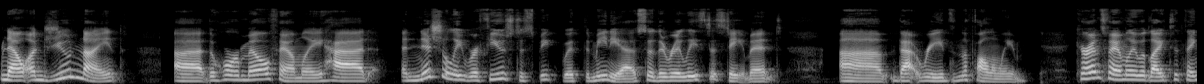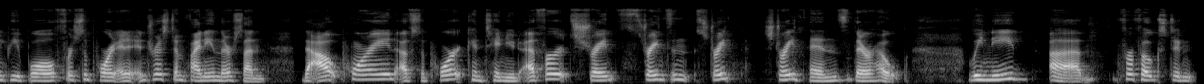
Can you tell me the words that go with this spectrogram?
Now, on June 9th, uh, the Horman family had initially refused to speak with the media, so they released a statement uh, that reads in the following Kyron's family would like to thank people for support and interest in finding their son. The outpouring of support, continued effort, strength, strengthen, strength, strengthens their hope. We need uh, for folks to,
